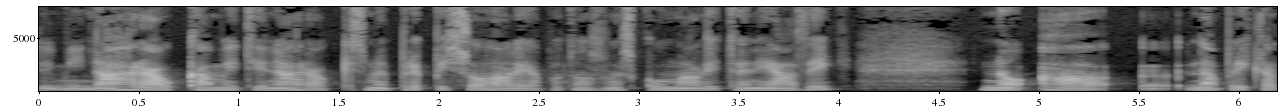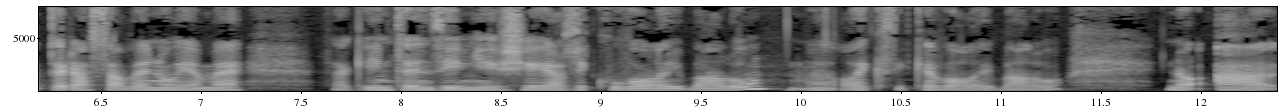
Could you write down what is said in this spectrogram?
tými nahrávkami, tie nahrávky sme prepisovali a potom sme skúmali ten jazyk. No a e, napríklad teraz sa venujeme tak intenzívnejšie jazyku volejbalu, e, lexike volejbalu. No a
